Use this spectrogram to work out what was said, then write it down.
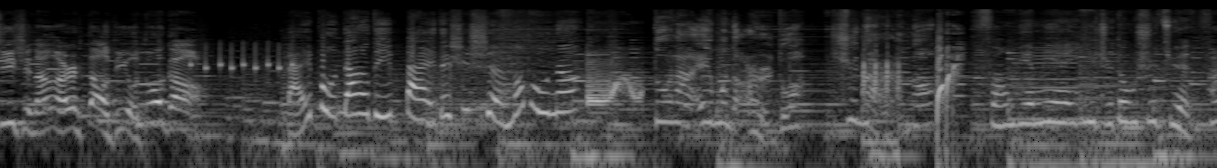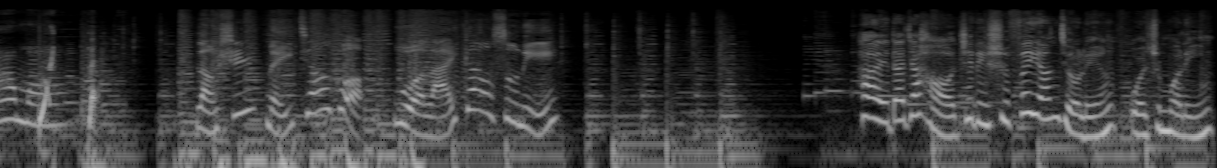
七尺男儿到底有多高？摆谱到底摆的是什么谱呢？哆啦 A 梦的耳朵去哪儿了呢？方便面一直都是卷发吗？老师没教过，我来告诉你。嗨，大家好，这里是飞扬九零，我是莫林。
